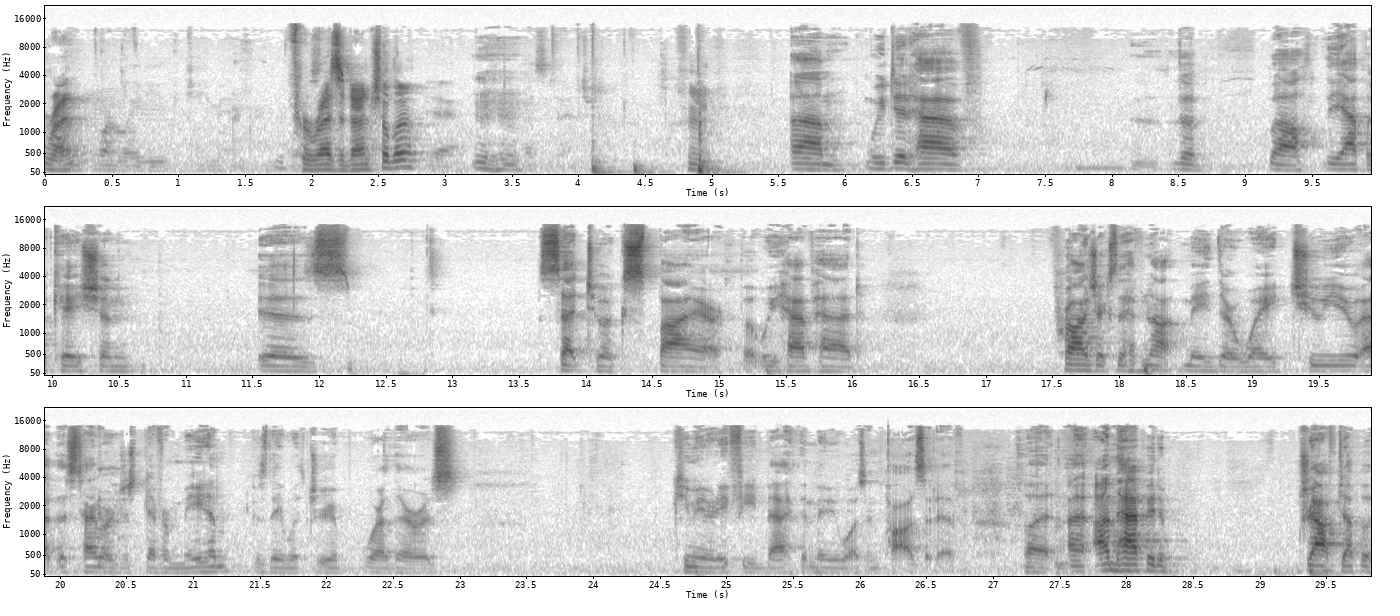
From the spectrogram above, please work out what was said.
Right. For residential though? Um, we did have the, well, the application is set to expire, but we have had projects that have not made their way to you at this time or just never made them because they withdrew where there was community feedback that maybe wasn't positive. But I, I'm happy to draft up a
